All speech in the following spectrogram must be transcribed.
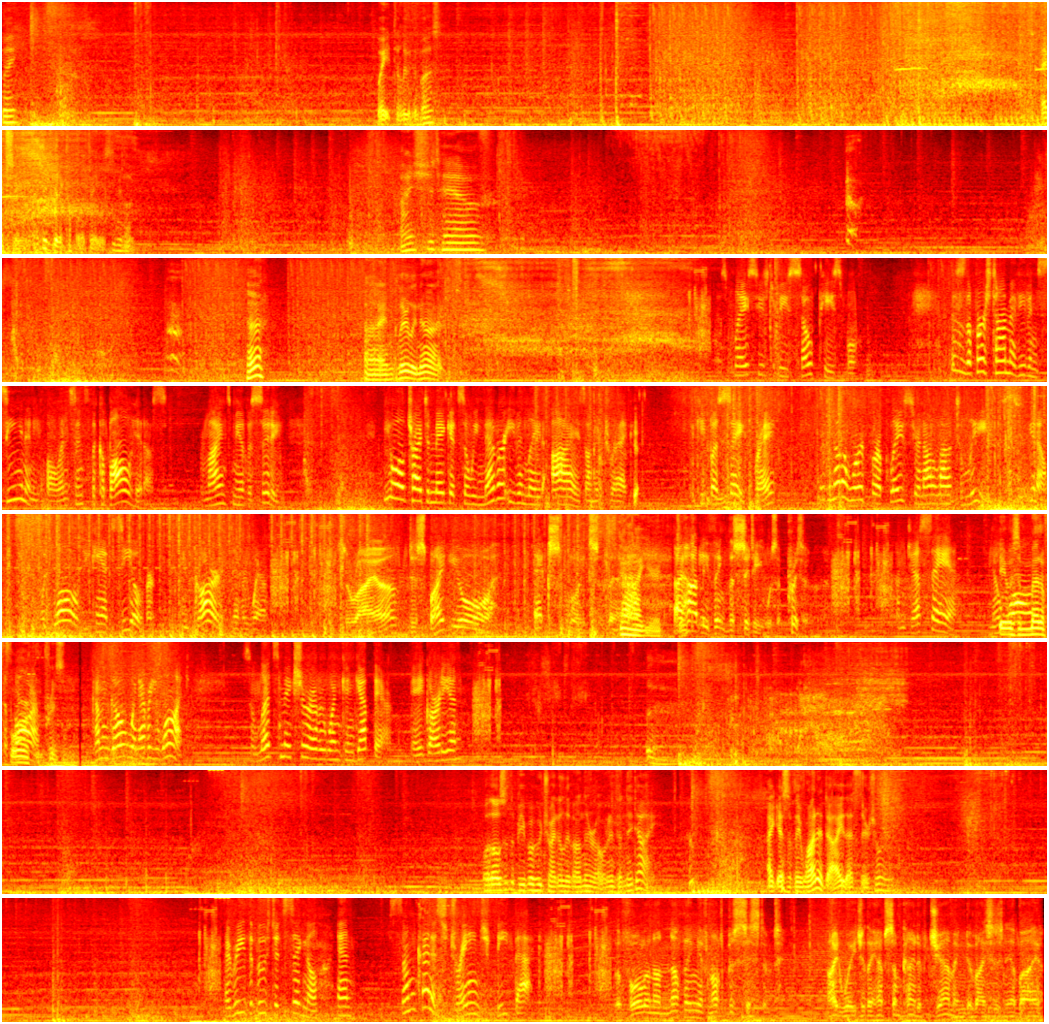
Wait. Wait to loot the bus. Actually, I did get a couple of things. Let me look. I should have. Huh? I'm clearly not. This place used to be so peaceful. This is the first time I've even seen any Fallen since the Cabal hit us. Reminds me of the city. You all tried to make it so we never even laid eyes on a Dreg. Yeah. To keep us mm-hmm. safe, right? There's another word for a place you're not allowed to leave. You know, with walls you can't see over, and guards everywhere. Suraya, despite your exploits there, Ah, you're. I hardly think the city was a prison. I'm just saying. No It was a walls at the metaphorical prison. Come and go whenever you want. So let's make sure everyone can get there. Eh, Guardian? Well, those are the people who try to live on their own and then they die. I guess if they want to die, that's their choice. I read the boosted signal, and some kind of strange feedback. The Fallen are nothing if not persistent. I'd wager they have some kind of jamming devices nearby.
